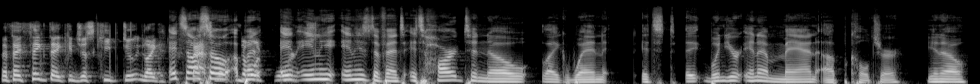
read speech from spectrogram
that they think they can just keep doing like. It's also, so but in, in in his defense, it's hard to know like when it's it, when you're in a man up culture, you know,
